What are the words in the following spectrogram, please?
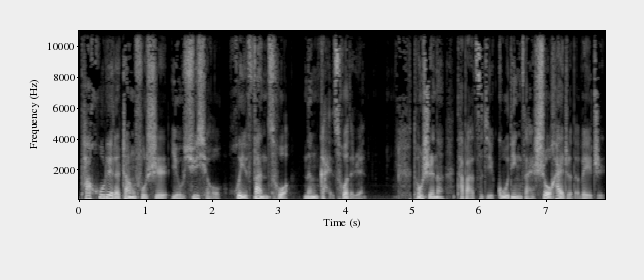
她忽略了丈夫是有需求、会犯错、能改错的人。同时呢，她把自己固定在受害者的位置，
